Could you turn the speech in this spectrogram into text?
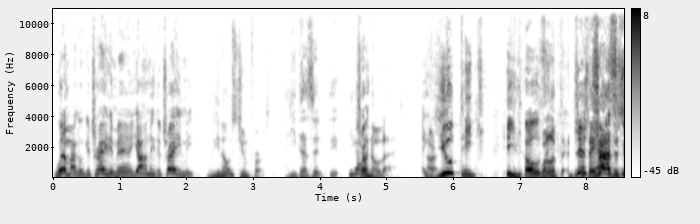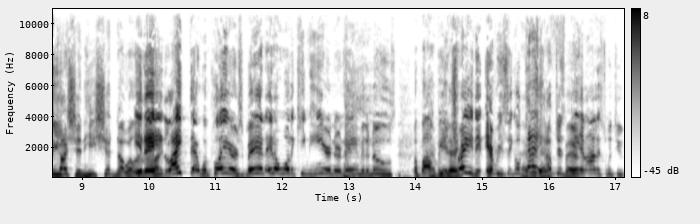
when am I going to get traded, man? Y'all need to trade me. Well, he knows June first. He doesn't. You gotta know that. All right. You think he knows Well, it. if, if Just they had a trust me. discussion, he should know. Well, It all ain't right. like that with players, man. They don't want to keep hearing their name in the news about Every being day. traded every single Every day. day. I'm just Fair. being honest with you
